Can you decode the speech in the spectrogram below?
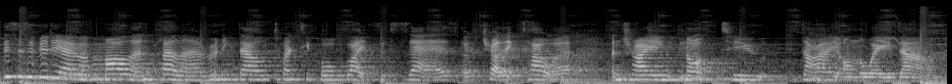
This is a video of a Marlon fella running down 24 flights of stairs of Trellick Tower and trying not to die on the way down.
